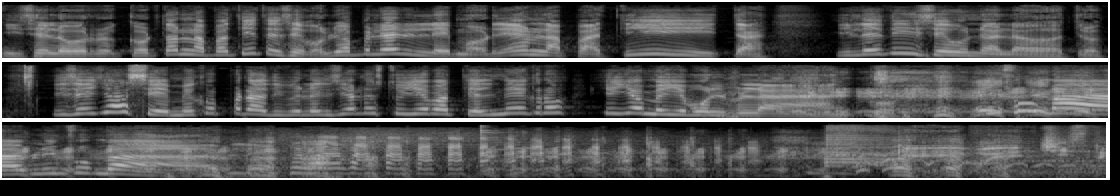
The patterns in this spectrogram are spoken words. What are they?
Y se lo cortaron la patita y se volvió a pelear y le mordieron la patita. Y le dice uno al otro, dice, ya sé, mejor para diferenciarlos tú llévate el negro y yo me llevo el blanco. infumable, infumable. ¡Qué buen chiste!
